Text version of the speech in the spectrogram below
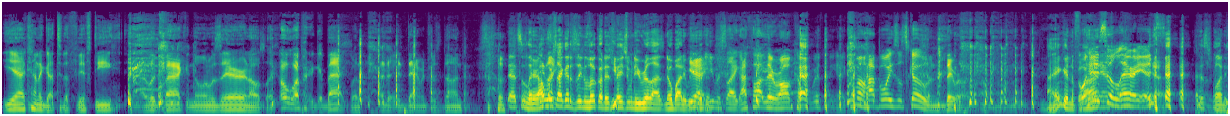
yeah, I kind of got to the 50. And I looked back, and no one was there, and I was like, oh, I better get back. But the damage was done. So, That's hilarious. I he, wish like- I could have seen the look on his face when he realized nobody was Yeah, with him. he was like, I thought they were all coming with me. Like, Come on, hot boys, let's go. And they were like, oh, I ain't getting a Go ahead, fine. It's hilarious. That's funny.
